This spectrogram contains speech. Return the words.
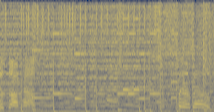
little doghouse. Clarabelle.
